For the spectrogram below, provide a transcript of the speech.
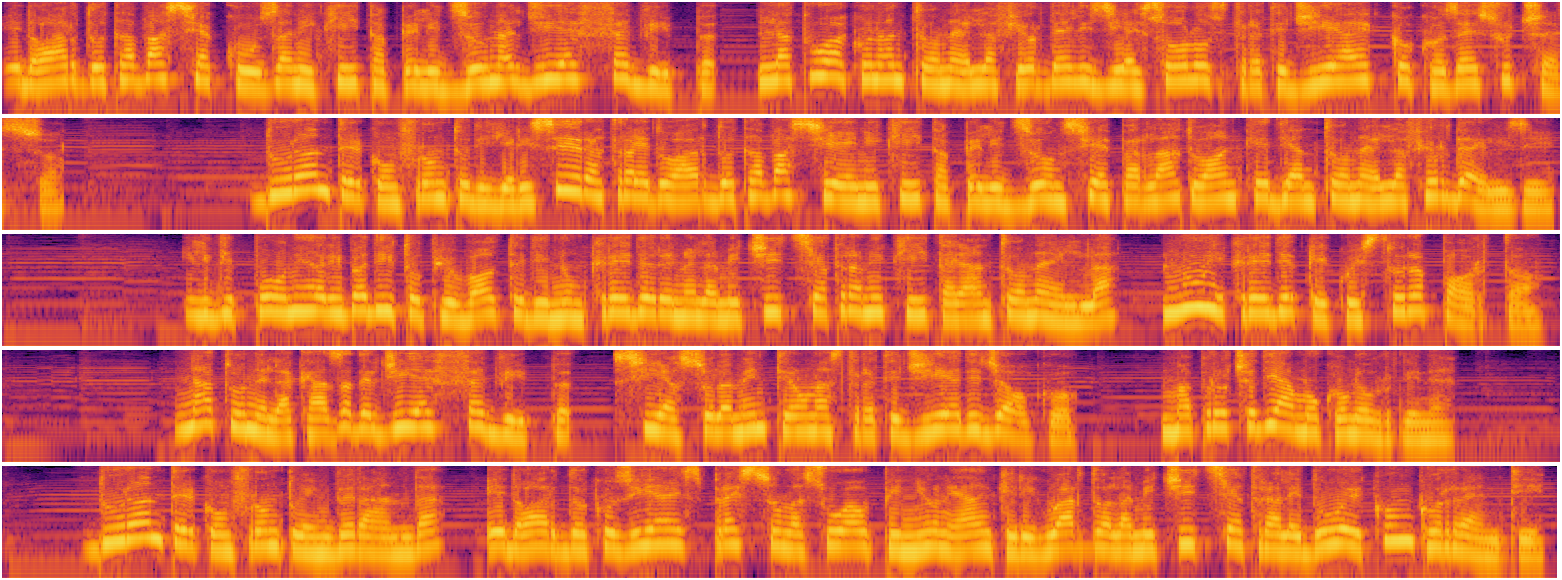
Edoardo Tavassi accusa Nikita Pelizzona al GF VIP, la tua con Antonella Fiordelisi è solo strategia ecco cos'è successo. Durante il confronto di ieri sera tra Edoardo Tavassi e Nikita Pelizzon si è parlato anche di Antonella Fiordelisi. Il Vippone ha ribadito più volte di non credere nell'amicizia tra Nikita e Antonella, lui crede che questo rapporto, nato nella casa del GF VIP, sia solamente una strategia di gioco. Ma procediamo con ordine. Durante il confronto in veranda, Edoardo così ha espresso la sua opinione anche riguardo all'amicizia tra le due concorrenti.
